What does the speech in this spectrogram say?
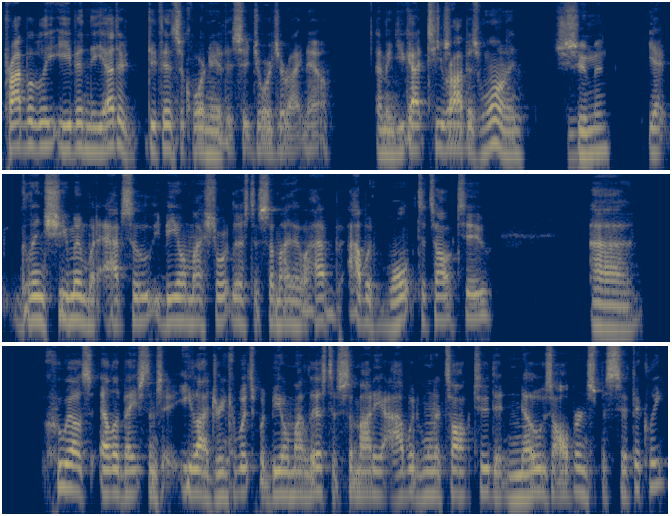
probably even the other defensive coordinator that's at Georgia right now. I mean, you got T Rob as one. Schumann. Yet Glenn Schumann would absolutely be on my short list of somebody that I, I would want to talk to. Uh, who else elevates them? Eli Drinkwitz would be on my list of somebody I would want to talk to that knows Auburn specifically.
